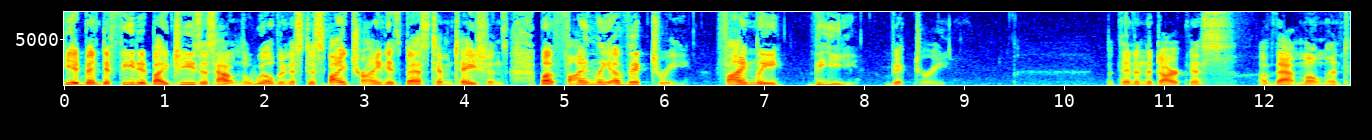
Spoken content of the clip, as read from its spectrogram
He had been defeated by Jesus out in the wilderness despite trying his best temptations, but finally a victory. Finally, the victory. But then in the darkness of that moment,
